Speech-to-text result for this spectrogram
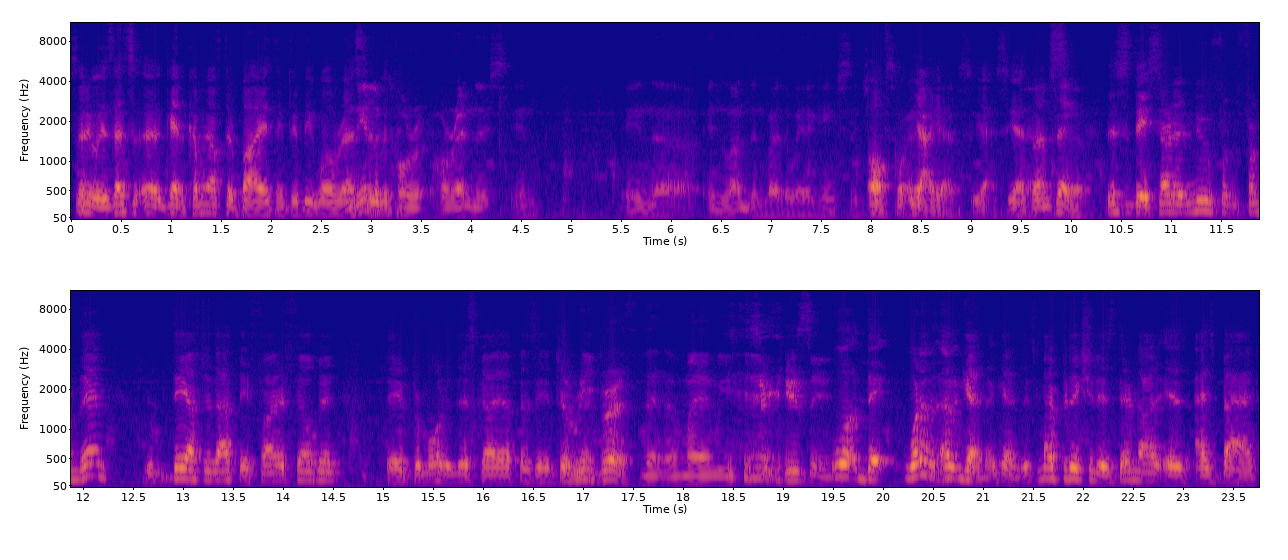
so, anyways, that's uh, again coming off their bye. I think they'll be well and rested. they look with hor- horrendous in in uh, in London, by the way, against the Jets. Oh, of course. right? Yeah, yes, yes, yes. Yeah, but I'm saying so- this is they started new from from then. The day after that, they fired Philbin. They promoted this guy up as the The rebirth then of Miami. you're saying. Well, they what I'm, again, again, it's my prediction is they're not as as bad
